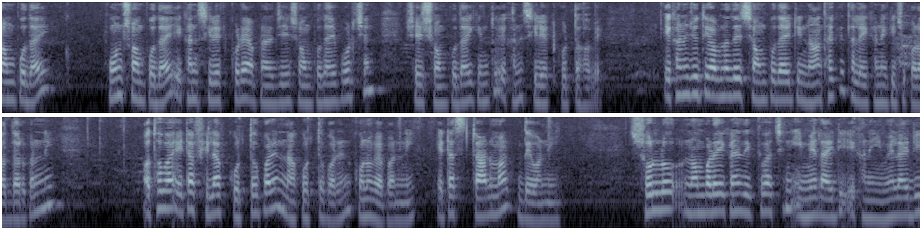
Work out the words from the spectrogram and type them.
সম্প্রদায়। কোন সম্প্রদায়? এখানে সিলেক্ট করে আপনারা যে সম্প্রদায় পড়ছেন, সেই সম্প্রদায় কিন্তু এখানে সিলেক্ট করতে হবে। এখানে যদি আপনাদের সম্প্রদায়টি না থাকে, তাহলে এখানে কিছু করার দরকার নেই। অথবা এটা ফিল আপ করতেও পারেন, না করতে পারেন, কোনো ব্যাপার নেই। এটা স্টার মার্ক দেওয়া নেই। ষোলো নম্বরে এখানে দেখতে পাচ্ছেন ইমেল আইডি এখানে ইমেল আইডি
